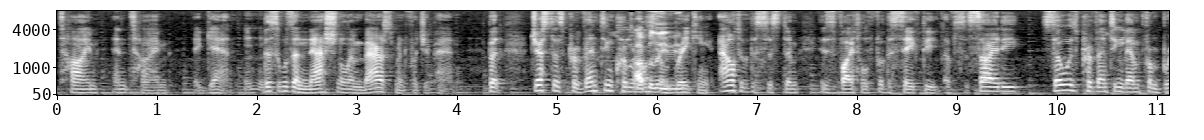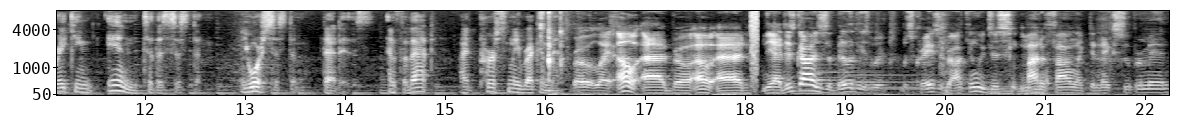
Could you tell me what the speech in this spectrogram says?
time and time again. Mm-hmm. This was a national embarrassment for Japan. But just as preventing criminals from you. breaking out of the system is vital for the safety of society, so is preventing them from breaking into the system. Your system, that is. And for that, I'd personally recommend Bro, like I'll add, bro. I'll add. Yeah, this guy's abilities was, was crazy, bro. I think we just might have found like the next Superman.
